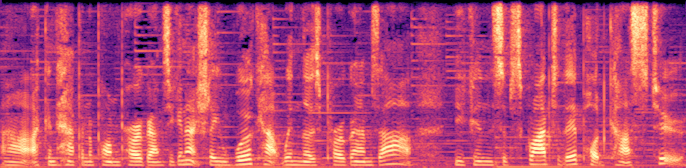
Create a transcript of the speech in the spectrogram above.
Uh, I can happen upon programs. You can actually work out when those programs are. You can subscribe to their podcasts too.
